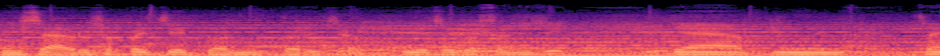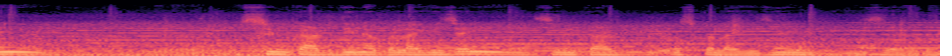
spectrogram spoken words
भिसाहरू सबै चेक गर्नुहुँदो रहेछ। यो चाहिँ कस्तो भने चाहिँ त्यहाँ चाहिँ सिम कार्ड दिनको लागि चाहिँ सिम कार्ड उसको लागि चाहिँ भिसाहरू.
